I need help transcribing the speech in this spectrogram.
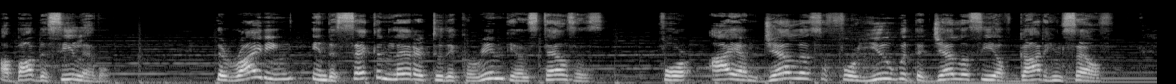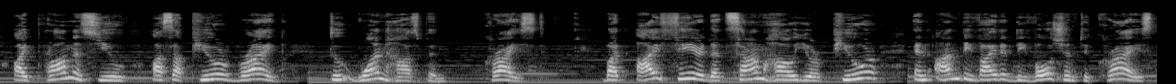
above the sea level. The writing in the second letter to the Corinthians tells us, For I am jealous for you with the jealousy of God Himself. I promise you as a pure bride to one husband, Christ. But I fear that somehow your pure and undivided devotion to Christ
